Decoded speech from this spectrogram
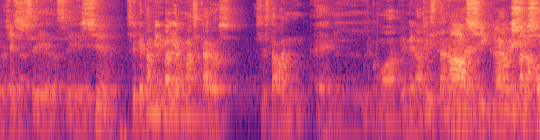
Pues es es- así, es así. sí. Sí que también valían más caros si estaban en, como a primera vista, ¿no? Ah, sí, claro, sí, sí,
